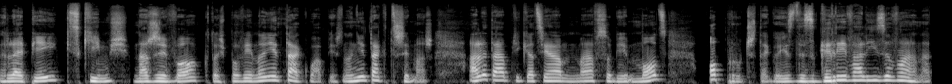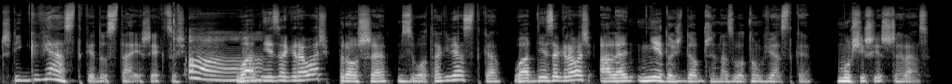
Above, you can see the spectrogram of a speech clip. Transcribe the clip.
lepiej z kimś na żywo, ktoś powie, no nie tak łapiesz, no nie tak trzymasz, ale ta aplikacja ma w sobie moc. Oprócz tego jest zgrywalizowana, czyli gwiazdkę dostajesz, jak coś o, Ładnie zagrałaś? Proszę, złota gwiazdka. Ładnie zagrałaś, ale nie dość dobrze na złotą gwiazdkę. Musisz jeszcze raz.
